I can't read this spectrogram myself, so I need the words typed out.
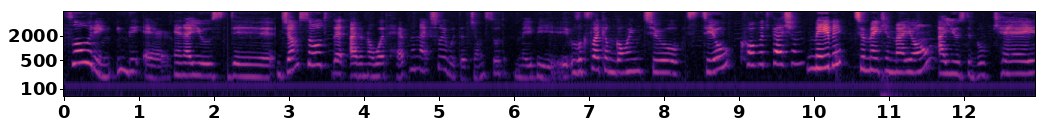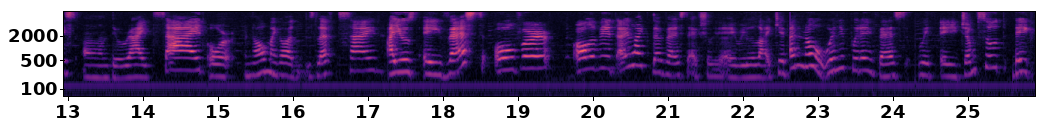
floating in the air. And I used the jumpsuit that I don't know what happened actually with the jumpsuit. Maybe it looks like I'm going to steal Covet fashion, maybe to make it my own. I used the bookcase on the right side or no, my god, left side. I used a vest over all of it. I like the vest actually. I really like it. I don't know when you put a vest with a jumpsuit they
